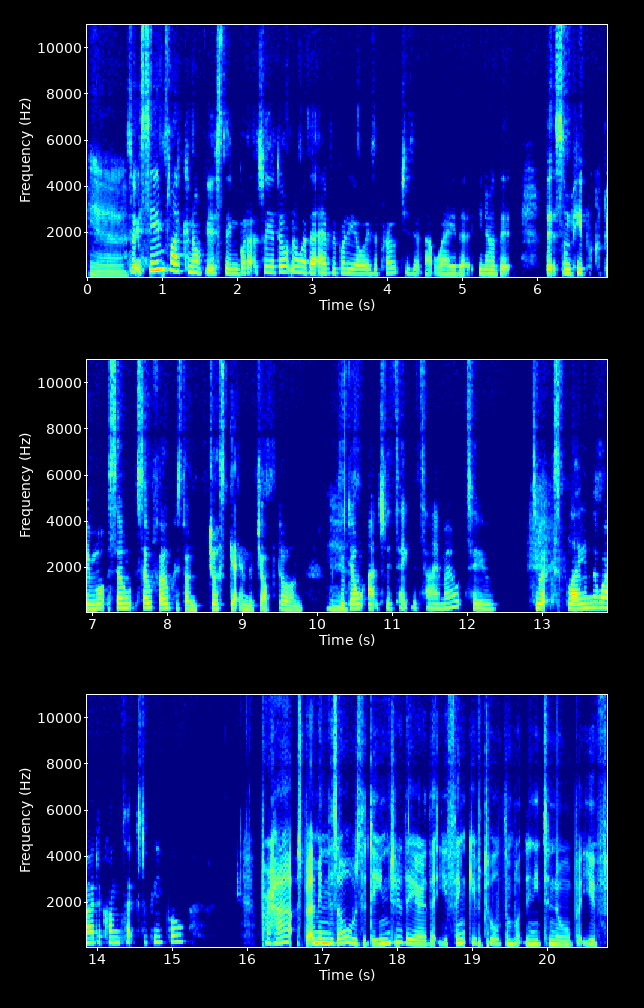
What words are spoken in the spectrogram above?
yeah so it seems like an obvious thing but actually i don't know whether everybody always approaches it that way that you know that that some people could be more, so so focused on just getting the job done yeah. they don't actually take the time out to to explain the wider context to people Perhaps, but I mean, there's always the danger there that you think you've told them what they need to know, but you've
